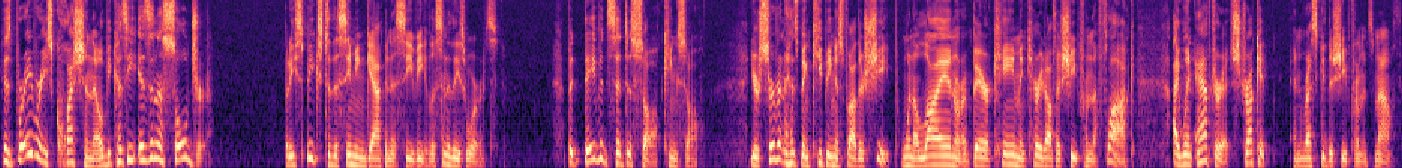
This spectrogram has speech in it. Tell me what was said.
His bravery is questioned, though, because he isn't a soldier. But he speaks to the seeming gap in his CV. Listen to these words. But David said to Saul, King Saul, Your servant has been keeping his father's sheep. When a lion or a bear came and carried off a sheep from the flock, I went after it, struck it, and rescued the sheep from its mouth.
